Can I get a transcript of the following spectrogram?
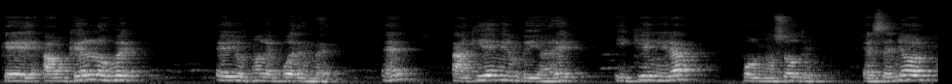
que aunque Él los ve, ellos no le pueden ver. ¿Eh? ¿A quién enviaré y quién irá por nosotros? El Señor,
